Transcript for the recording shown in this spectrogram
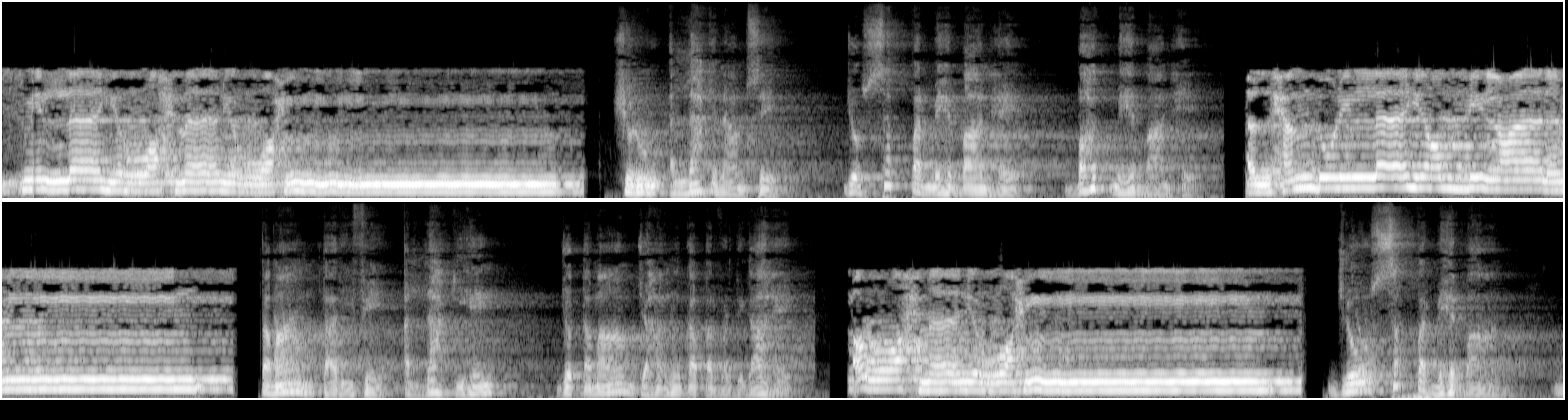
بسم الله الرحمن الرحيم. شروع اللہ کے نام سے جو سب پر مہربان ہے بہت مہربان ہے۔ الحمد لله رب العالمين تمام تعریفیں اللہ کی ہیں جو تمام جہانوں کا پروردگار ہے۔ الرحمن الرحيم جو سب پر مہربان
